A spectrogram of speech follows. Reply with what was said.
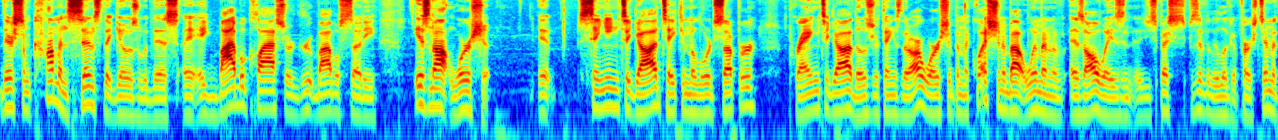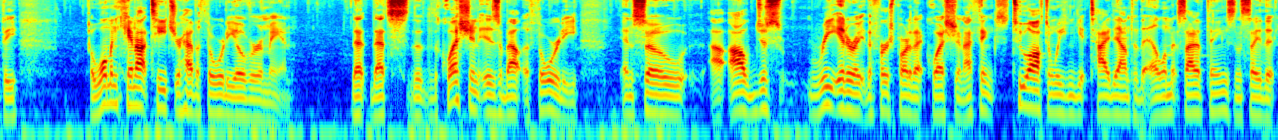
there's some common sense that goes with this. A, a Bible class or a group Bible study is not worship. It, singing to God, taking the Lord's Supper, praying to God, those are things that are worship. And the question about women, as always, and especially specifically look at First Timothy, a woman cannot teach or have authority over a man. That that's the, the question is about authority. And so I'll just reiterate the first part of that question. I think too often we can get tied down to the element side of things and say that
